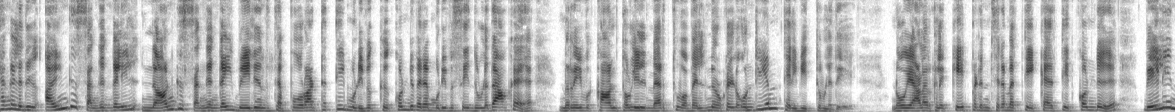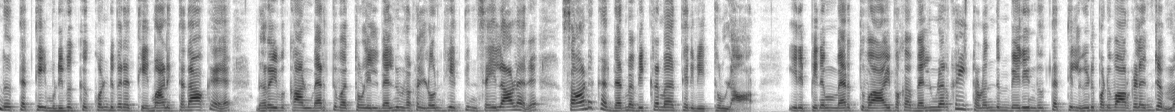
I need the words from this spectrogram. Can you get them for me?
தங்களது ஐந்து சங்கங்களில் நான்கு சங்கங்கள் வேலைநிறுத்த போராட்டத்தை முடிவுக்கு கொண்டுவர முடிவு செய்துள்ளதாக நிறைவுகான் தொழில் மருத்துவ வல்லுநர்கள் ஒன்றியம் தெரிவித்துள்ளது. நோயாளர்களுக்கு ஏற்படும் சிரமத்தை கருத்தில் கொண்டு வேலை நிறுத்தத்தை முடிவுக்கு கொண்டுவர தீர்மானித்ததாக நிறைவுகான் மருத்துவ தொழில் வல்லுநர்கள் ஒன்றியத்தின் செயலாளர் சாணக்க தர்ம விக்ரம தெரிவித்துள்ளார். இருப்பினும் மருத்துவ ஆய்வக வல்லுநர்கள் தொடர்ந்தும் வேலை நிறுத்தத்தில் ஈடுபடுவார்கள் என்றும்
